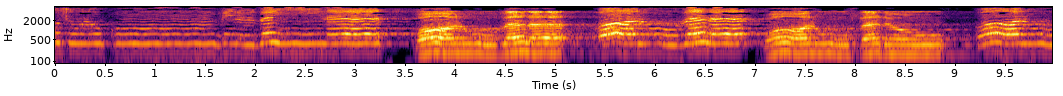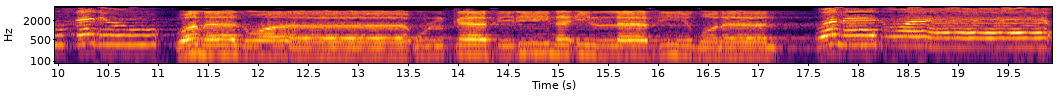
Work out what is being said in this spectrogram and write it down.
رسلكم بالبينات قالوا بلى قالوا بلى قالوا فادعوا قالوا فادعوا وما دعاء الكافرين إلا في ضلال وما دعاء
